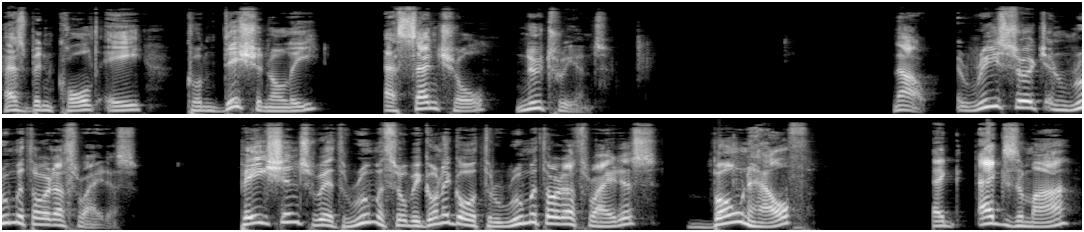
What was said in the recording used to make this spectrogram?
has been called a conditionally essential nutrient. Now, research in rheumatoid arthritis. Patients with rheumatoid, so we're going to go through rheumatoid arthritis, bone health, eczema,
